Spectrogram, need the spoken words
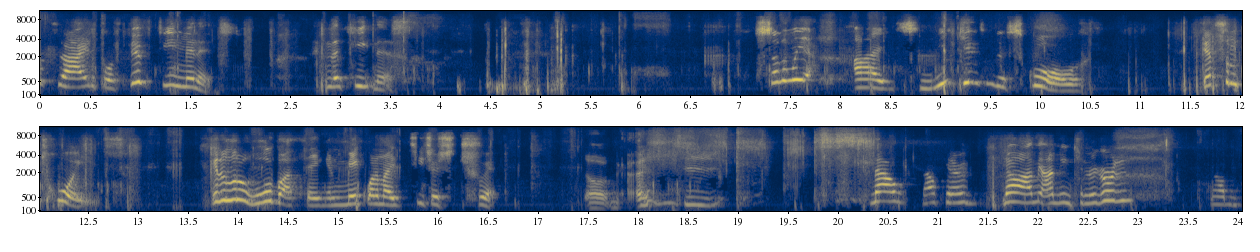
outside for 15 minutes in the heatness. Suddenly, I sneak into the school, get some toys, get a little robot thing, and make one of my teachers trip. Oh, Now, now, Karen. No, I mean, I mean kindergarten. Um,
